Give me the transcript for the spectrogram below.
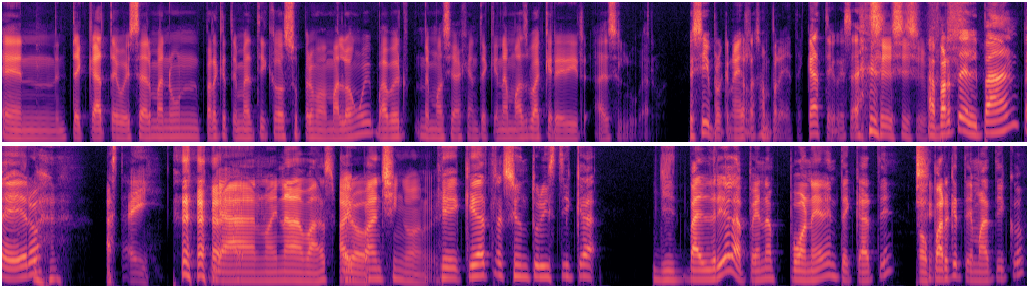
en Tecate, güey, se arman un parque temático súper mamalón, güey. Va a haber demasiada gente que nada más va a querer ir a ese lugar. Pues sí, porque no hay razón para ir a Tecate, güey, ¿sabes? Sí, sí, sí. Aparte del pan, pero hasta ahí. Ya no hay nada más. hay pan chingón, güey. ¿qué, qué atracción turística valdría la pena poner en Tecate o parque temático?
